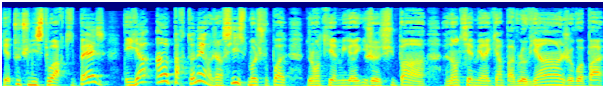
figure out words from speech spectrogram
il y a toute une histoire qui pèse et il y a un partenaire. J'insiste. Moi, je ne pas de l'anti-américain. Je suis pas un, anti-américain pavlovien. Je vois pas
